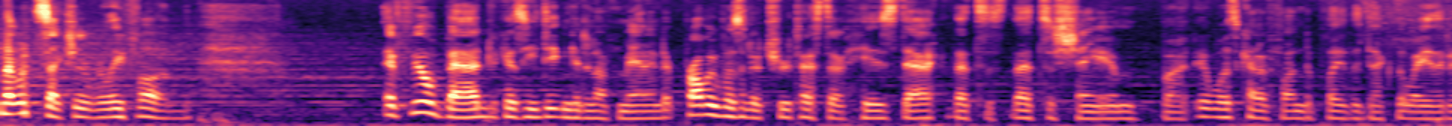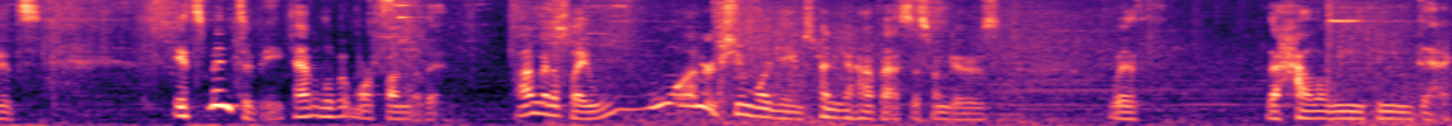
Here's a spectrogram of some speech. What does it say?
that was actually really fun. I feel bad because he didn't get enough mana, and it probably wasn't a true test of his deck. That's a, that's a shame, but it was kind of fun to play the deck the way that it's it's meant to be, to have a little bit more fun with it. I'm going to play one or two more games, depending on how fast this one goes, with the Halloween themed deck.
